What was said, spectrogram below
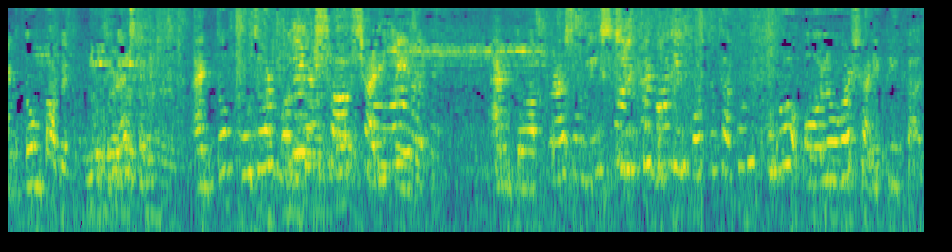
একদম পাবেন ঠিক আছে? একদম পুজোর মধ্যে সব শাড়ি পেয়ে যাবেন। একদম, আপনারা সব নিশ্চিন্তে বুকিং করতে থাকুন, পুরো অল ওভার শাড়িতেই কাজ।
